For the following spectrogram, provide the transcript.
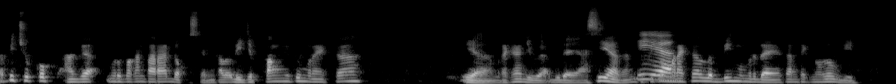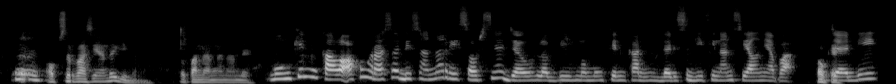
Tapi cukup agak merupakan paradoks kan. Kalau di Jepang itu mereka, ya mereka juga budaya Asia kan. Tapi Iya. mereka lebih memberdayakan teknologi. Mm-mm. Observasi Anda gimana? Pandangan Anda? Mungkin kalau aku ngerasa di sana resource-nya jauh lebih memungkinkan dari segi finansialnya Pak. Oke. Jadi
